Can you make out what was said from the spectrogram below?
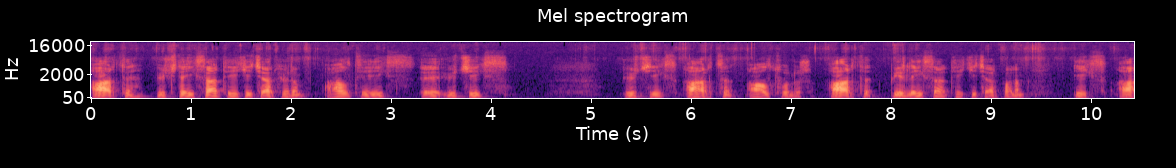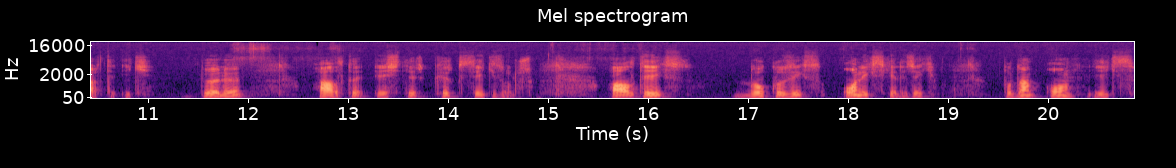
artı 3 ile x artı 2 çarpıyorum. 6x, e, 3x 3x artı 6 olur. Artı 1 ile x artı 2 çarpalım. x artı 2 bölü 6 eşittir 48 olur. 6x 9x 10x gelecek. Buradan 10x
